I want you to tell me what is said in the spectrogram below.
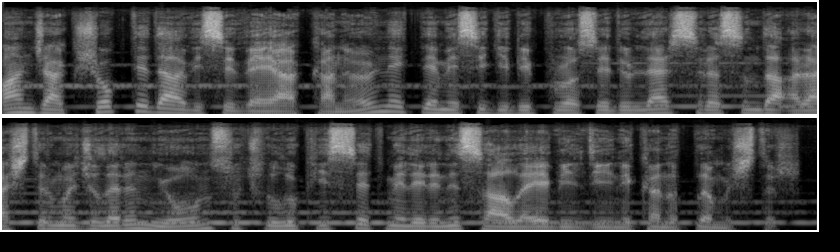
ancak şok tedavisi veya kan örneklemesi gibi prosedürler sırasında araştırmacıların yoğun suçluluk hissetmelerini sağlayabildiğini kanıtlamıştır.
